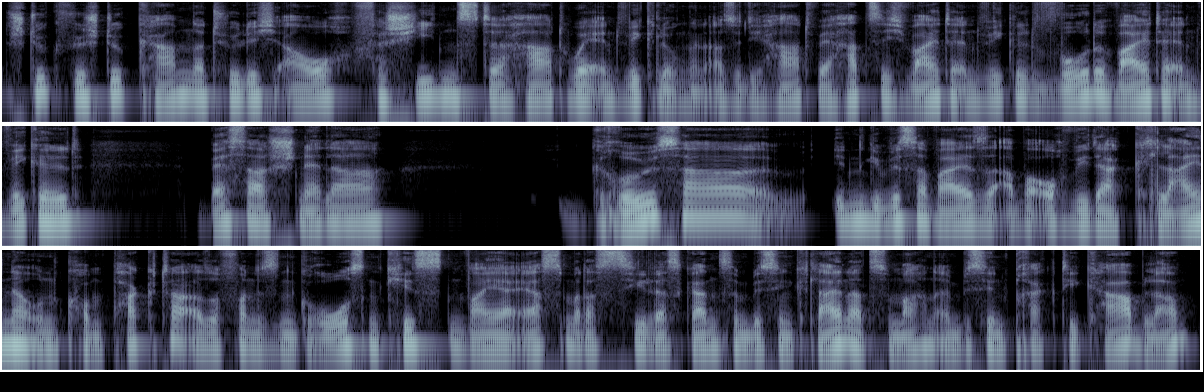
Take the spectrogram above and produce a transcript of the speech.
Stück für Stück kamen natürlich auch verschiedenste Hardware-Entwicklungen. Also die Hardware hat sich weiterentwickelt, wurde weiterentwickelt, besser, schneller, größer, in gewisser Weise aber auch wieder kleiner und kompakter. Also von diesen großen Kisten war ja erstmal das Ziel, das Ganze ein bisschen kleiner zu machen, ein bisschen praktikabler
